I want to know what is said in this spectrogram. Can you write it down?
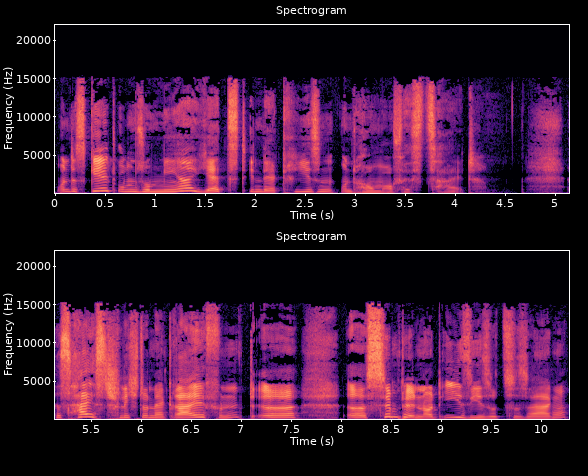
Und es gilt umso mehr jetzt in der Krisen- und Homeoffice-Zeit. Das heißt schlicht und ergreifend, äh, äh, simple, not easy sozusagen,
